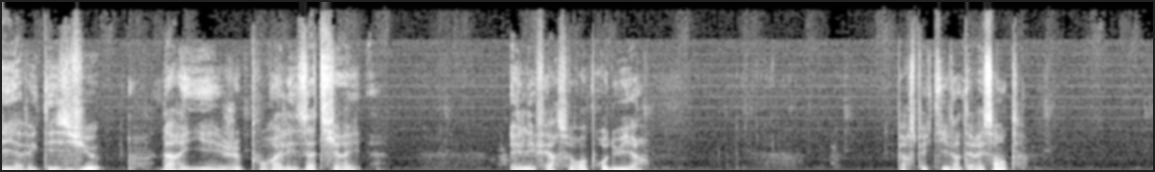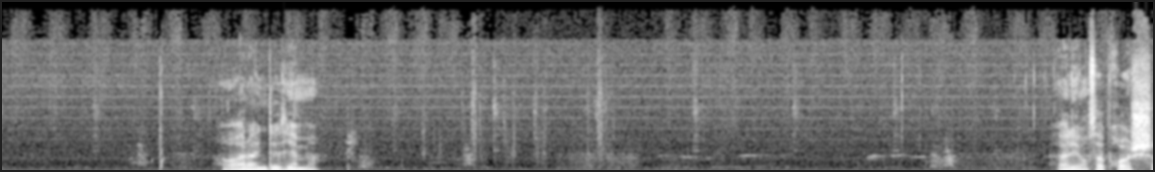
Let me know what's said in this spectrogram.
Et avec des yeux d'araignée, je pourrais les attirer et les faire se reproduire. Perspective intéressante. Voilà une deuxième. Allez, on s'approche.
